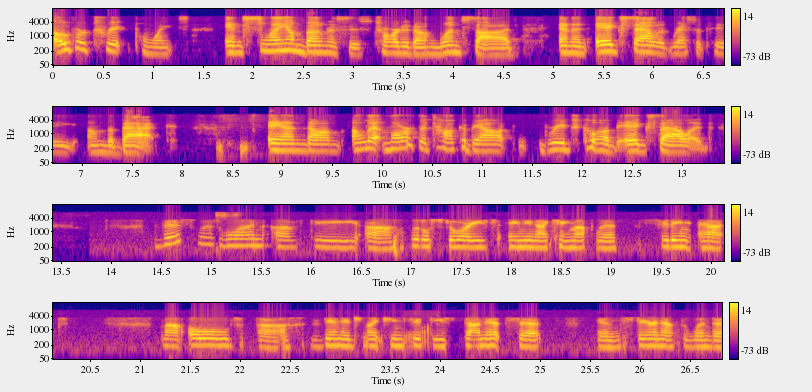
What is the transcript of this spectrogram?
over trick points and slam bonuses charted on one side and an egg salad recipe on the back. and um, I'll let Martha talk about Bridge Club egg salad. This was one of the uh, little stories Amy and I came up with sitting at my old uh, vintage 1950s dinette set and staring out the window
